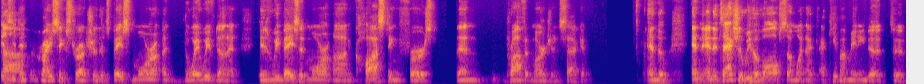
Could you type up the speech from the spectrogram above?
It's uh, a different pricing structure that's based more. Uh, the way we've done it is we base it more on costing first, then profit margin second and the and and it's actually we've evolved somewhat. I, I, keep on meaning to to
